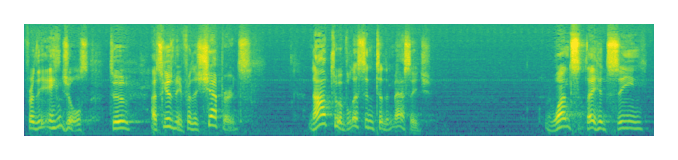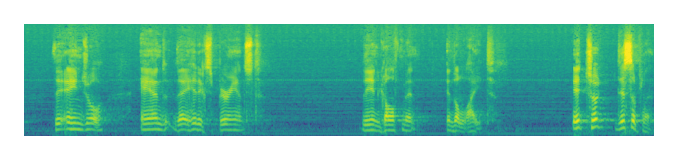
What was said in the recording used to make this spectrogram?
for the angels to, excuse me, for the shepherds not to have listened to the message once they had seen the angel and they had experienced the engulfment in the light. It took discipline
